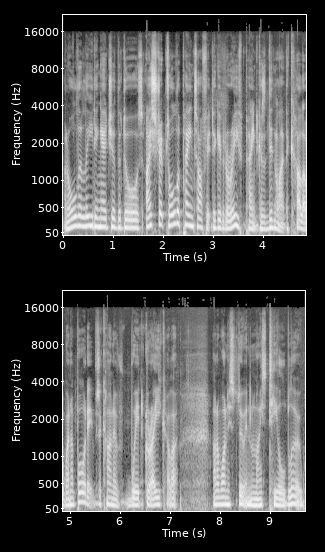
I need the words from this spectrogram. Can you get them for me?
and all the leading edge of the doors. I stripped all the paint off it to give it a repaint because I didn't like the colour. When I bought it, it was a kind of weird grey colour, and I wanted to do it in a nice teal blue.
